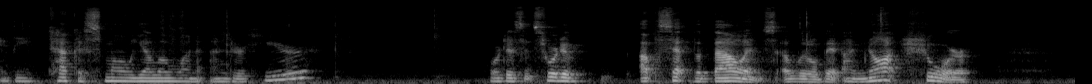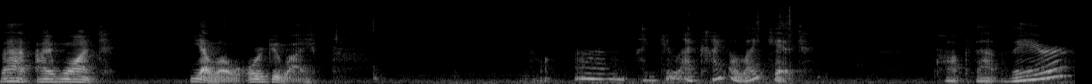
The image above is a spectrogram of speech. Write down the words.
Maybe tuck a small yellow one under here. Or does it sort of upset the balance a little bit? I'm not sure that I want yellow, or do I? Um, I do, I kind of like it. Pop that there.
